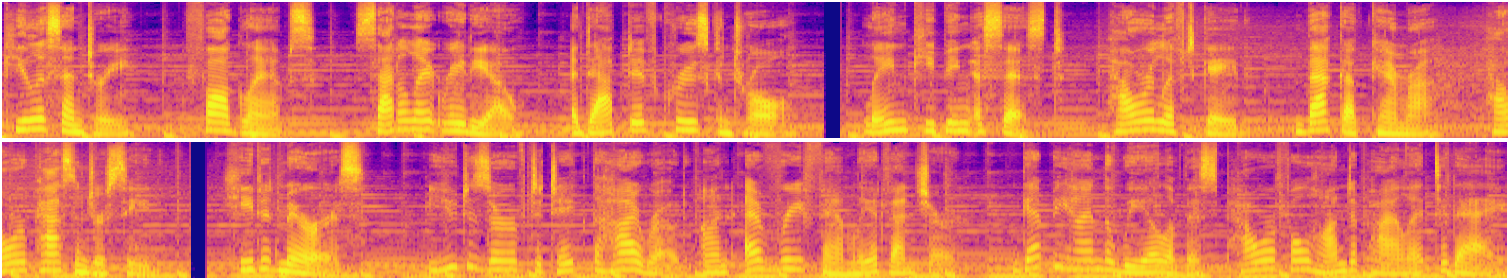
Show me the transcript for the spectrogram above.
keyless entry, fog lamps, satellite radio, adaptive cruise control, lane keeping assist, power liftgate, backup camera, power passenger seat, heated mirrors. You deserve to take the high road on every family adventure. Get behind the wheel of this powerful Honda Pilot today.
